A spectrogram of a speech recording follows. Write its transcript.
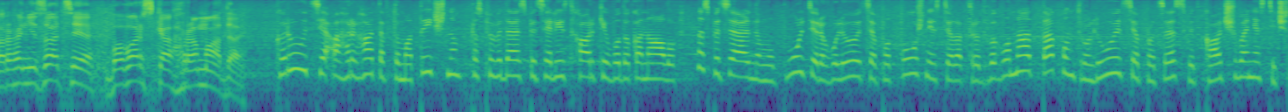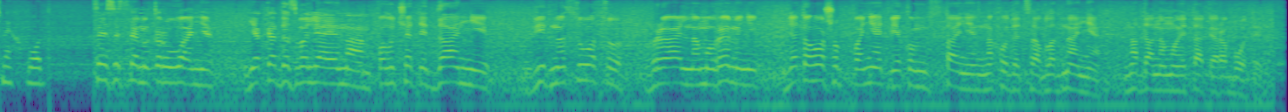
організація Баварська громада. Керується агрегат автоматично, розповідає спеціаліст Харківводоканалу. На спеціальному пульті регулюється потужність електродвигуна та контролюється процес відкачування стічних вод. Це система керування, яка дозволяє нам отримати дані від насосу в реальному времені для того, щоб зрозуміти, в якому стані знаходиться обладнання на даному етапі роботи.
